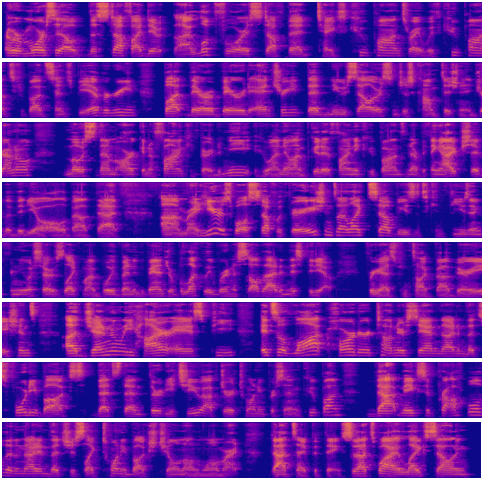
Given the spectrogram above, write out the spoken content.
or more so the stuff I did I look for is stuff that takes coupons, right? With coupons, coupons tend to be evergreen, but they're a barrier to entry that new sellers and just competition in general, most of them aren't going to find compared to me, who I know I'm good at finding coupons and everything. I actually have a video all about that um, right here as well. as Stuff with variations I like to sell because it's confusing for newer stars like my boy Benny the Banjo, but luckily we're going to solve that in this video for you guys to talk about variations. Uh, generally higher ASP, it's a lot harder to understand an item that's 40 bucks that's then 32 after a 20% coupon. That makes it profitable than an item that's just like 20 bucks chilling on Walmart, that type of thing. So that's why I like selling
